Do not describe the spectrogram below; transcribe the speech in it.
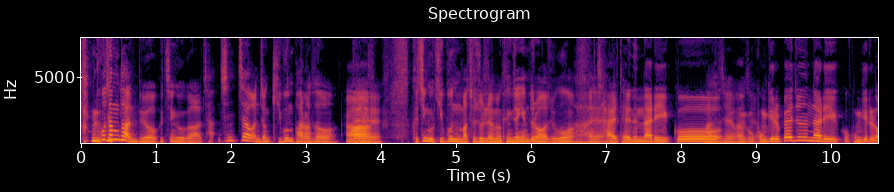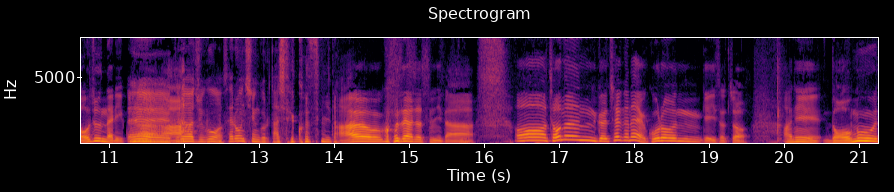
포장도 안 돼요. 그 친구가 자, 진짜 완전 기분 팔아서 아. 네, 그 친구 기분 맞춰주려면 굉장히 힘들어가지고 아, 네. 잘 되는 날이 있고 맞아요, 맞아요. 어, 공기를 빼주는 날이 있고 공기를 넣어주는 날이 있구나. 네, 아. 그래가지고 새로운 친구를 다시 데리고 왔습니다. 아유 고생하셨습니다. 어 저는 그 최근에 그런 게 있었죠. 아니 너무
